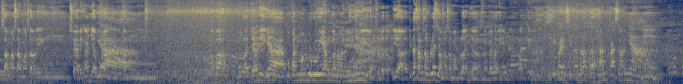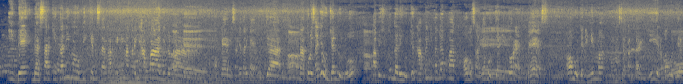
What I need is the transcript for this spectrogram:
sama-sama saling sharing aja bukan Ya. bukan apa mempelajari. Ya, bukan menggurui yang bukan menggurui ya. yang sudah tahu. Iya, Kita sama-sama belajar. sama-sama belajar sampai hari ini. Oke. Jadi premis itu adalah bahan kasarnya. Hmm. Ide dasar kita nih mau bikin stand up ini materinya apa gitu nah. Oke. Oke, misalnya tadi kayak hujan. Ah. Nah, tulis aja hujan dulu. Ah. Habis itu dari hujan apa yang kita dapat? Oh, misalnya Oke. hujan itu rembes. Oh, hujan ini me- menghasilkan banjir. Oh, Betul. hujan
